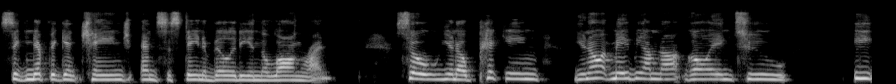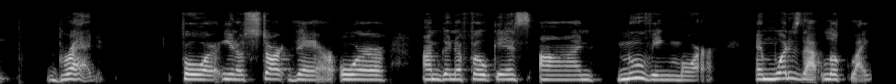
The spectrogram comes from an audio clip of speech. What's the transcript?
significant change and sustainability in the long run. So, you know, picking, you know what, maybe I'm not going to eat bread for, you know, start there, or I'm going to focus on moving more. And what does that look like?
